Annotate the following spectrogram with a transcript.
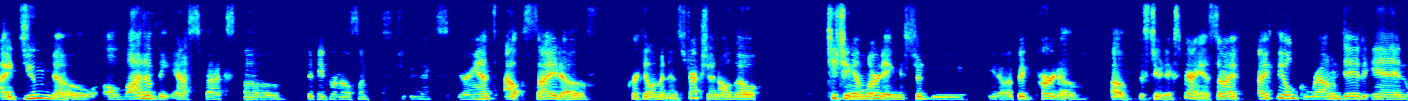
I do know a lot of the aspects of the Naperville Central student experience outside of curriculum and instruction, although teaching and learning should be, you know, a big part of, of the student experience. So I, I feel grounded in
